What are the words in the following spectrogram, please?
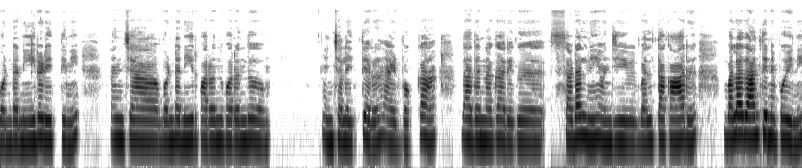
ಬೊಂಡ ನೀರಡೆತ್ತಿನಿ ಅಂಚ ಬೊಂಡ ನೀರ್ ಪರೊಂದು ಪರೊಂದು ಇಂಚಲ ಇತ್ತೆರ್ ಐಟ್ ಬೊಕ್ಕ ದಾದನ್ನಗ ಅರೆಗ್ ಸಡಲ್ನಿ ಒಂಜಿ ಬಲ್ತ ಕಾರ್ ಬಲದ ಪೋಯಿನಿ.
